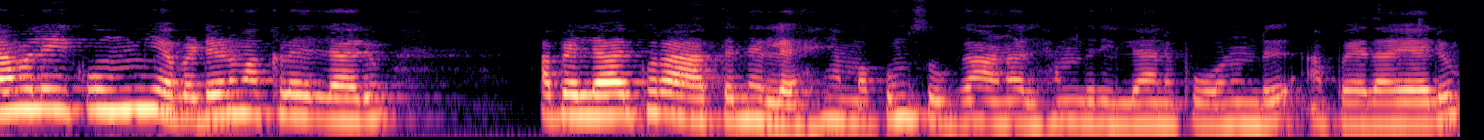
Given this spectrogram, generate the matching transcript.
അസ്സലാമു അലൈക്കും. എവിടെയാണ് മക്കളെ എല്ലാവരും? അപ്പോൾ എല്ലാവർക്കും റാത്ത് തന്നെയല്ലേ? നമുക്കും സുഖമാണ് അലഹമ്മദില്ല അങ്ങനെ പോകുന്നുണ്ട് അപ്പോൾ ഏതായാലും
